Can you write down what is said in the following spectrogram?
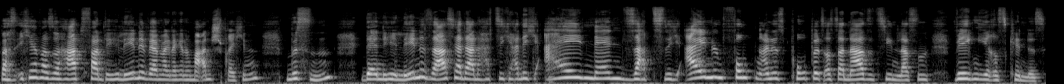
was ich aber so hart fand, die Helene werden wir gleich nochmal ansprechen müssen, denn Helene saß ja da und hat sich ja nicht einen Satz, nicht einen Funken eines Popels aus der Nase ziehen lassen wegen ihres Kindes.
